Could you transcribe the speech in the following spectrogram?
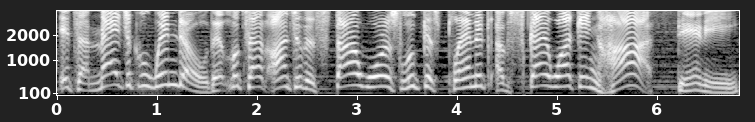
It's a magical window that looks out onto the Star Wars Lucas planet of Skywalking Hoth. Danny,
